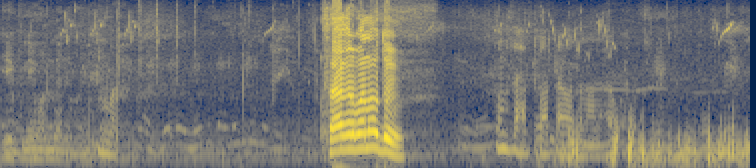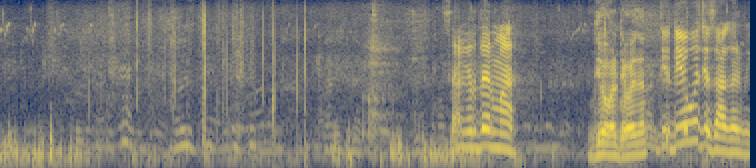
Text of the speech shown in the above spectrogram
बरं. सागर बनवतोय तुमचा हात पाता होता मामा हो का? सागर दर मार. देवाला ठेवायचं ना? ते देवच आहे सागर मी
